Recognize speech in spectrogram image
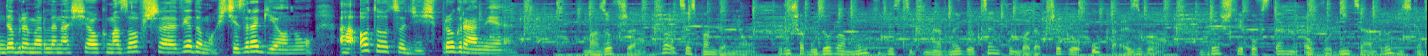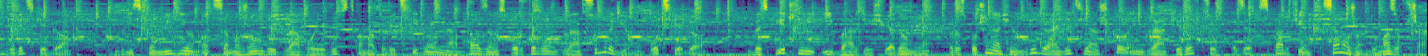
Dzień dobry, Marlena Siok, Mazowsze, wiadomości z regionu. A oto co dziś w programie. Mazowsze w walce z pandemią. Rusza budowa multidyscyplinarnego Centrum Badawczego UKSW. Wreszcie powstanie obwodnica Grodziska Mazowieckiego. Blisko milion od samorządu dla województwa mazowieckiego na bazę sportową dla subregionu płockiego. Bezpieczniej i bardziej świadomie rozpoczyna się druga edycja szkoleń dla kierowców ze wsparciem samorządu Mazowsza.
